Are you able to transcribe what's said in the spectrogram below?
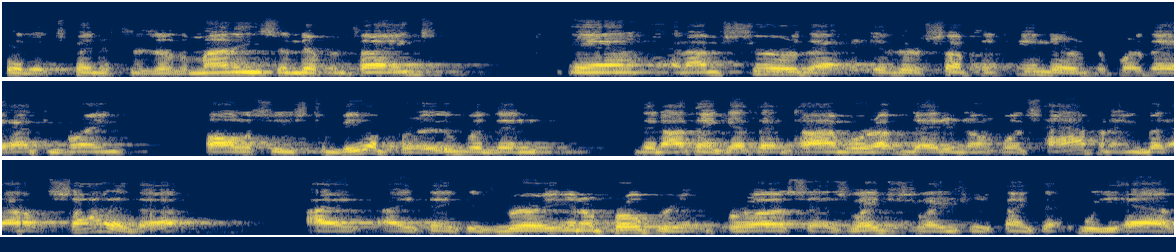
for the expenditures of the monies and different things, And, and I'm sure that if there's something in there where they have to bring policies to be approved, but then, then I think at that time we're updated on what's happening. But outside of that, I, I think it's very inappropriate for us as legislators to think that we have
